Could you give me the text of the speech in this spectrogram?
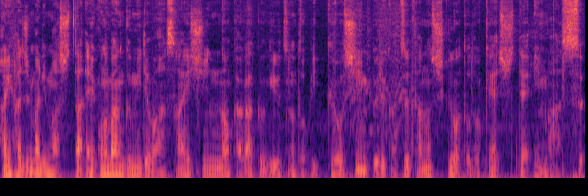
はい、始まりました、えーこの番組では最新の科学技術のトピックをシンプルかつ楽しくお届けしています。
